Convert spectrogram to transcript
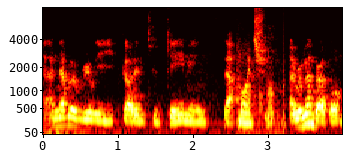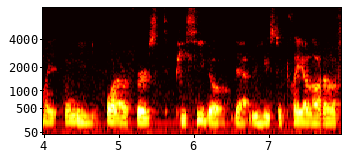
I, I never really got into gaming that much. I remember I bought my when we bought our first PC though that we used to play a lot of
